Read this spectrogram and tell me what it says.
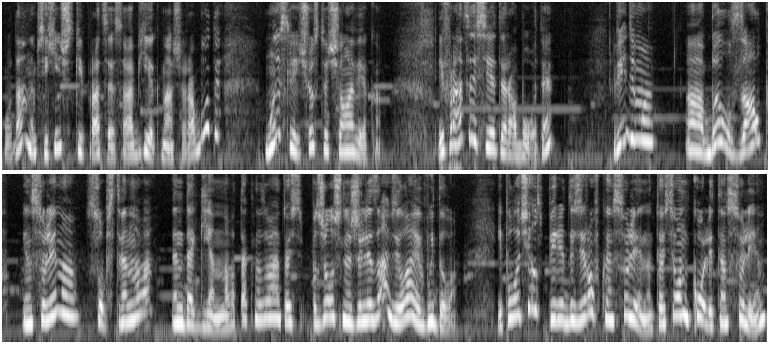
вот, да, на психические процессы. Объект нашей работы – мысли и чувства человека. И в процессе этой работы, видимо, а, был залп инсулина собственного, эндогенного, так называемого. То есть поджелудочная железа взяла и выдала. И получилась передозировка инсулина. То есть он колет инсулин,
